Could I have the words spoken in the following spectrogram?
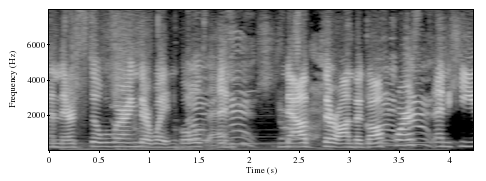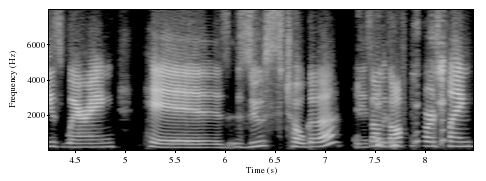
And they're still wearing their white and gold. And now they're on the golf course and he's wearing his Zeus toga. And he's on the golf course playing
